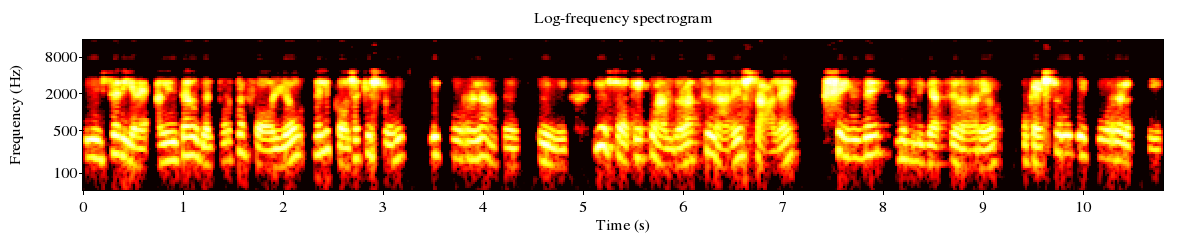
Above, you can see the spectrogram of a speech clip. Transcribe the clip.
inserire all'interno del portafoglio delle cose che sono correlate, quindi io so che quando l'azionario sale scende l'obbligazionario. Okay, sono dei correlati,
